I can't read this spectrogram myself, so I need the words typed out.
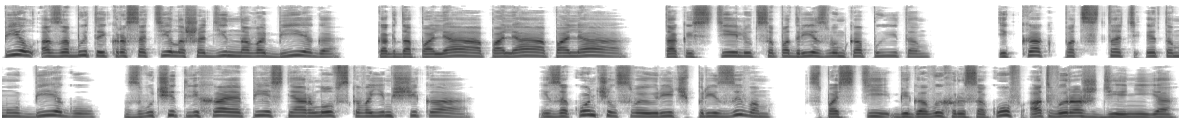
Пел о забытой красоте лошадиного бега, когда поля, поля, поля так и стелются под резвым копытом. И как подстать этому бегу звучит лихая песня орловского ямщика. И закончил свою речь призывом спасти беговых рысаков от вырождения.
